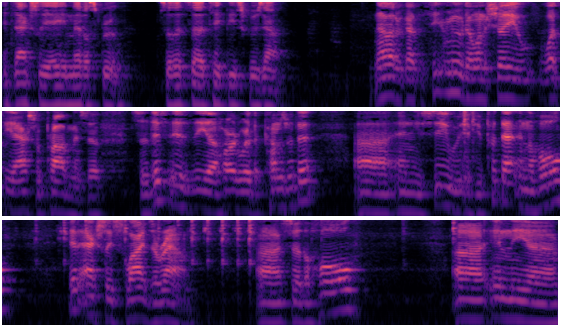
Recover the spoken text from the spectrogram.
it's actually a metal screw. So let's take these screws out. Now that I've got the seat removed, I want to show you what the actual problem is. So, so this is the hardware that comes with it. and you see, if you put that in the hole, it actually slides around. Uh, so the hole uh, in the uh,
